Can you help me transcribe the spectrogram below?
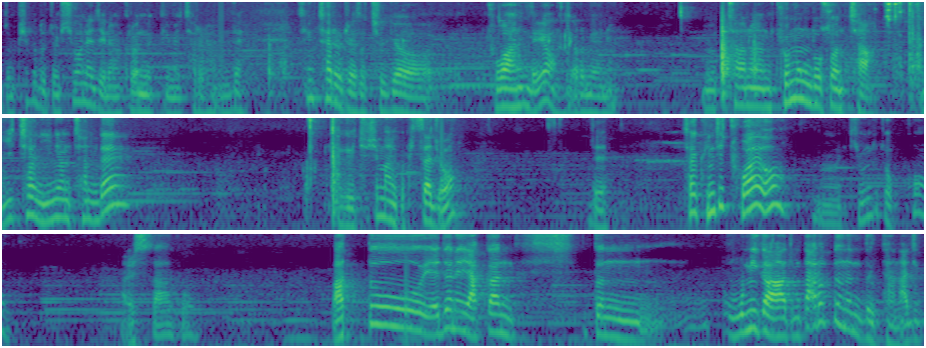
좀 피부도 좀 시원해지는 그런 느낌의 차를 하는데 생차를 그래서 즐겨 좋아하는데요. 여름에는 이 차는 교목노수원차 2002년 차인데 가격이 70만 원이고 비싸죠. 근데 차가 굉장히 좋아요. 어, 기운도 좋고 알싸하고 맛도 예전에 약간 어떤 오미가 좀 따로 뜨는 듯한 아직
